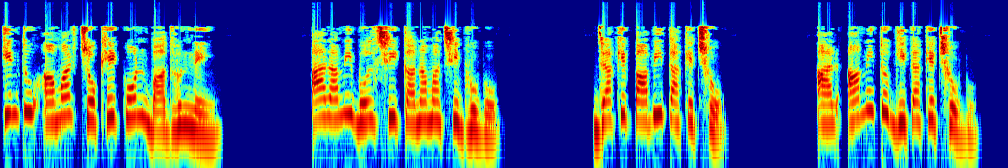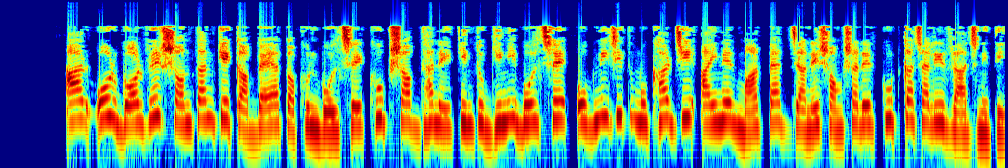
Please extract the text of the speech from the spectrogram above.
কিন্তু আমার চোখে কোন বাঁধন নেই। আর আমি বলছি, কানামাছি ভুব। যাকে পাবি তাকে ছো। আর আমি তো গীতাকে ছোব। আর ওর গর্ভের সন্তানকে কাব্যায়া তখন বলছে, খুব সাবধানে, কিন্তু গিনি বলছে, অগ্নিজিৎ মুখার্জি আইনের মারপ্যাট জানে সংসারের কুটকাচালির রাজনীতি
